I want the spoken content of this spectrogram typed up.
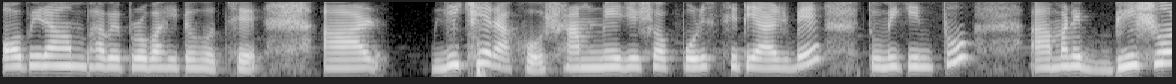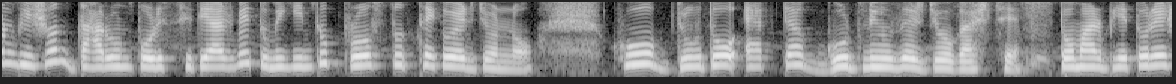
অবিরামভাবে প্রবাহিত হচ্ছে। আর লিখে রাখো, সামনে যেসব পরিস্থিতি আসবে, তুমি কিন্তু মানে ভীষণ ভীষণ দারুণ পরিস্থিতি আসবে, তুমি কিন্তু প্রস্তুত থেকো এর জন্য। খুব দ্রুত একটা গুড নিউজের যোগ আসছে। তোমার ভেতরের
